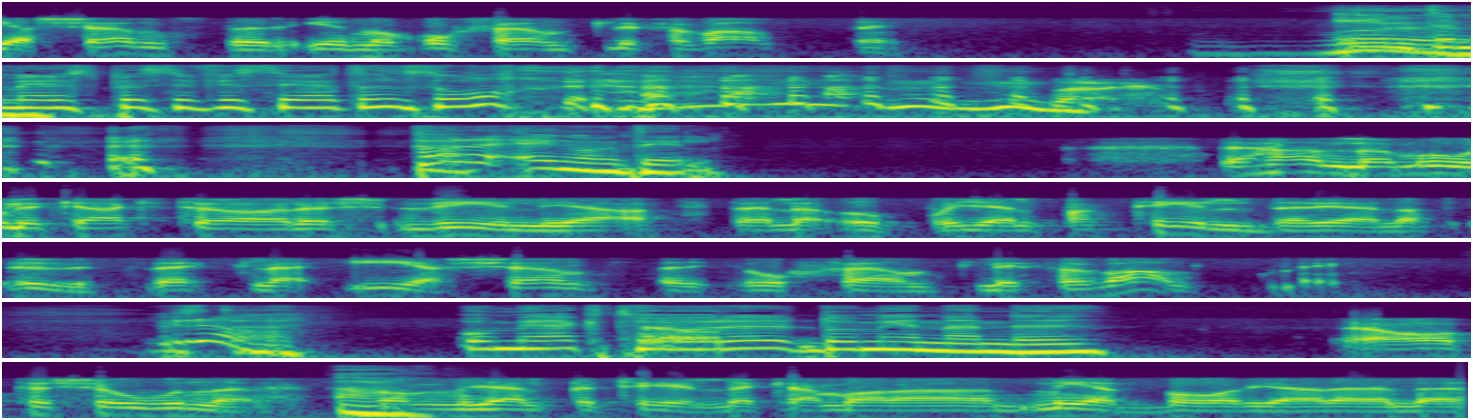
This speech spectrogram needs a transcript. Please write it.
e-tjänster inom offentlig förvaltning. Inte mer specificerat än så. Nej. Ta det en gång till. Det handlar om olika aktörers vilja att ställa upp och hjälpa till när det gäller att utveckla e-tjänster i offentlig förvaltning. Bra. Och med aktörer, då menar ni? Ja, personer som hjälper till. Det kan vara medborgare eller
